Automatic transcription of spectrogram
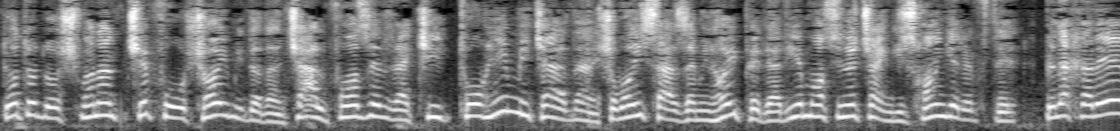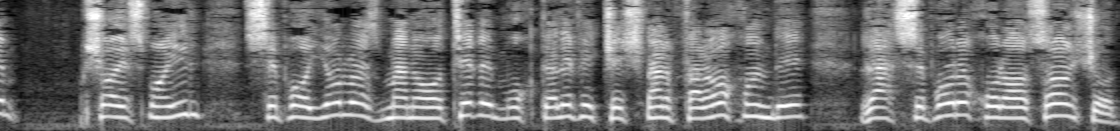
دو تا دشمنن چه فوشهایی می‌دادن چه الفاظ رکید توهین می‌کردن. شما این سرزمین های پدری ما سینه چنگیزخان گرفته. بالاخره شاه اسماعیل سپاهیان را از مناطق مختلف کشور فرا خوانده رهسپار خراسان شد.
